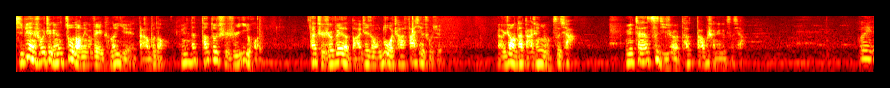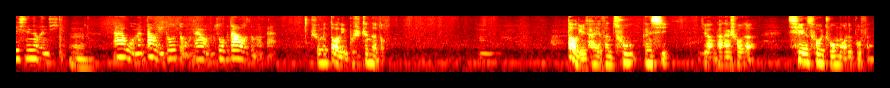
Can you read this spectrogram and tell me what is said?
即便说这个人做到那个位，可能也达不到，因为他他都只是一环，他只是为了把这种落差发泄出去，然后让他达成一种自洽，因为在他自己这儿，他达不成这个自洽。我有一个新的问题，嗯，那我们道理都懂，但是我们做不到怎么办？说明道理不是真的懂。嗯道理它也分粗跟细，就像刚才说的，切磋琢磨的部分，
